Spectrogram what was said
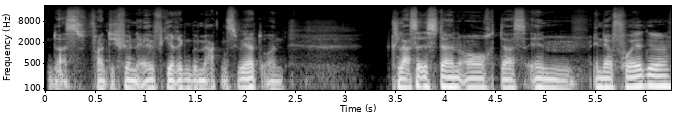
das fand ich für einen Elfjährigen bemerkenswert. Und klasse ist dann auch, dass im, in der Folge,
